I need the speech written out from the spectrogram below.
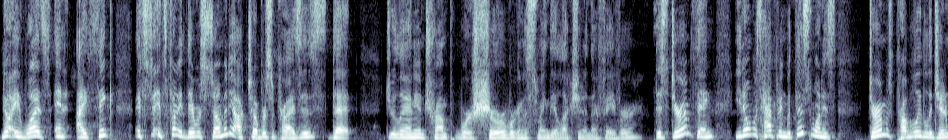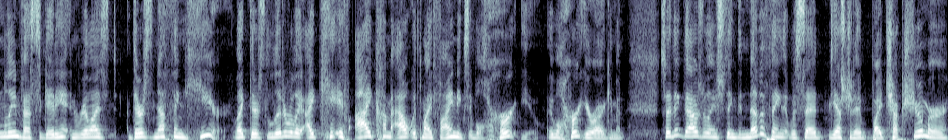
No, it was, and I think it's it's funny. There were so many October surprises that Giuliani and Trump were sure were going to swing the election in their favor. This Durham thing, you know, what's happening with this one is Durham was probably legitimately investigating it and realized there's nothing here. Like there's literally, I can't. If I come out with my findings, it will hurt you. It will hurt your argument. So I think that was really interesting. Another thing that was said yesterday by Chuck Schumer.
